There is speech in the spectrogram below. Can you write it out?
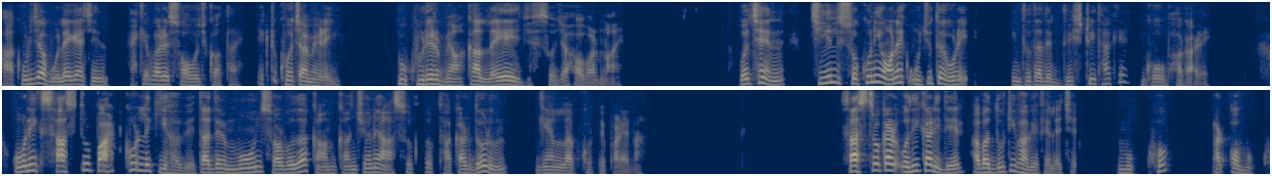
ঠাকুর যা বলে গেছেন একেবারে সহজ কথায়, একটু খোঁচা মেরেই। পুকুরের বাঁকা লেজ সোজা হবার নয়। বলছেন, চিল শকুনি অনেক উঁচুতে ওড়ে, কিন্তু তাদের দৃষ্টি থাকে গো ভাগাড়ে অনেক শাস্ত্র পাঠ করলে কি হবে? তাদের মন সর্বদা কামকাঞ্চনে আসক্ত থাকার দরুন জ্ঞান লাভ করতে পারে না। শাস্ত্রকার অধিকারীদের আবার দুটি ভাগে ফেলেছেন, মুখ্য আর অমুখ্য।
